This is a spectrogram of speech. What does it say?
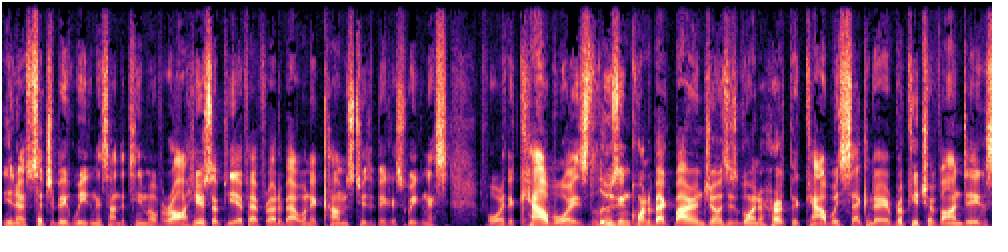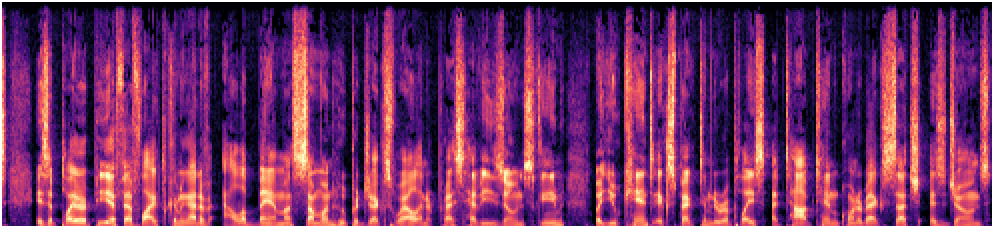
you know such a big weakness on the team overall. Here's what PFF wrote about when it comes to the biggest weakness for the Cowboys: losing cornerback Byron Jones is going to hurt the Cowboys secondary. Rookie Trevon Diggs is a player PFF liked coming out of Alabama, someone who projects well in a press-heavy zone scheme, but you can't expect him to replace a top 10 cornerback such as Jones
